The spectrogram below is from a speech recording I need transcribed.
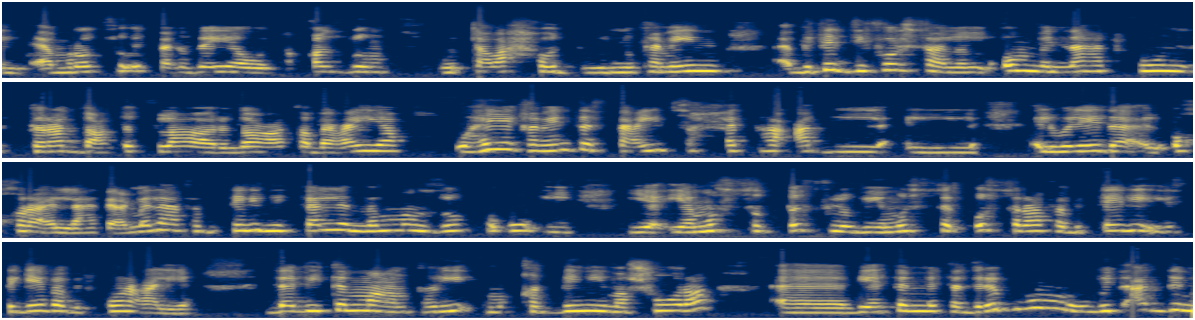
الامراض سوء التغذية والتقزم والتوحد وإنه كمان بتدي فرصة للأم إنها تكون ترضع طفلها رضاعة طبيعية وهي كمان تستعيد صحتها قبل الولادة الأخرى اللي هتعملها. فبالتالي بنتكلم من منظور حقوقي يمس الطفل وبيمس الأسرة فبالتالي الاستجابة بتكون عالية. ده بيتم عن طريق مقدمي مشوره بيتم تدريبهم وبتقدم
